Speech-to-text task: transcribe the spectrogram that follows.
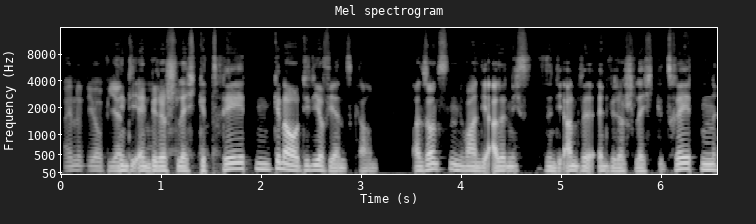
eine, die sind die entweder schlecht getreten, genau, die, die auf Jens kamen. Ansonsten waren die alle nicht, sind die entweder schlecht getreten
